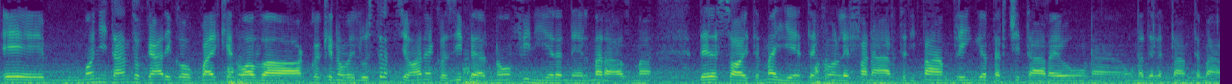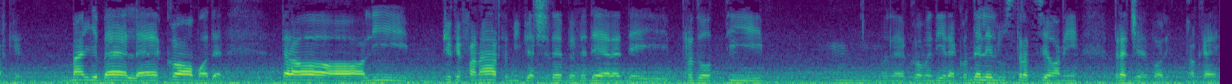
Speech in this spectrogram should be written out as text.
e ogni tanto carico qualche nuova, qualche nuova illustrazione così per non finire nel marasma delle solite magliette con le fan art di Pumpling per citare una, una delle tante marche maglie belle, eh, comode però lì più che fan art mi piacerebbe vedere dei prodotti mm, come dire, con delle illustrazioni pregevoli, ok?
